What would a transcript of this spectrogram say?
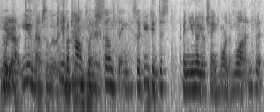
you yeah. know, you've, Absolutely. you've You- you accomplished something. So if you could just, and you know you'll change more than one, but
